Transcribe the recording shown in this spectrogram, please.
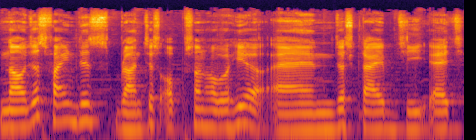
Now just find this branches option over here and just type gh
